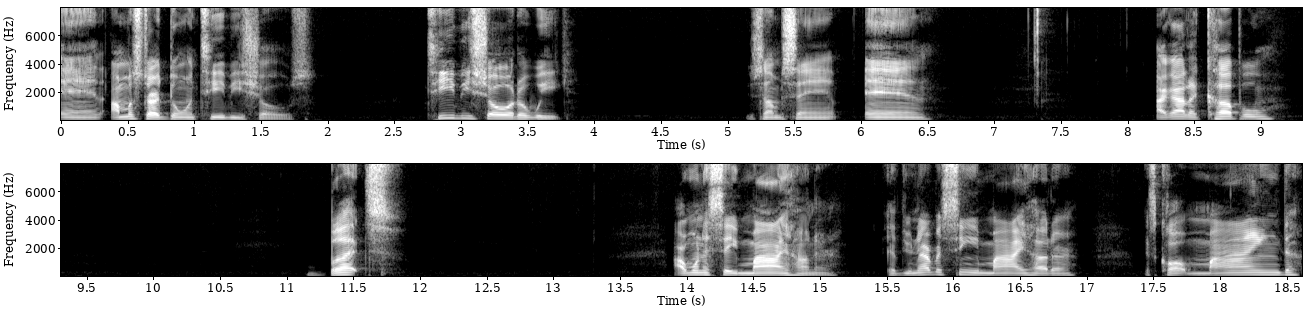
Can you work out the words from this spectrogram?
And I'm gonna start doing TV shows. TV show of the week. You see what I'm saying? And I got a couple, but I want to say Mindhunter. If you've never seen Mindhunter, it's called Mind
